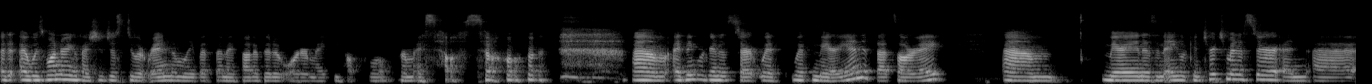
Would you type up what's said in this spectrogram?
I, I, was wondering if I should just do it randomly, but then I thought a bit of order might be helpful for myself. So um, I think we're going to start with, with Marion, if that's all right. Um, Marion is an Anglican church minister and uh, uh,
